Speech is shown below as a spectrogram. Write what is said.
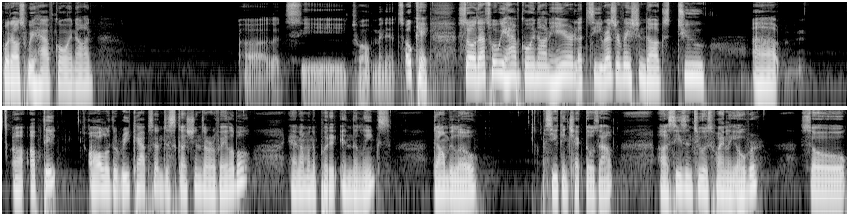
what else we have going on? Uh, let's see, 12 minutes. Okay, so that's what we have going on here. Let's see, Reservation Dogs 2 uh, uh, update. All of the recaps and discussions are available, and I'm going to put it in the links down below so you can check those out. Uh, season 2 is finally over, so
